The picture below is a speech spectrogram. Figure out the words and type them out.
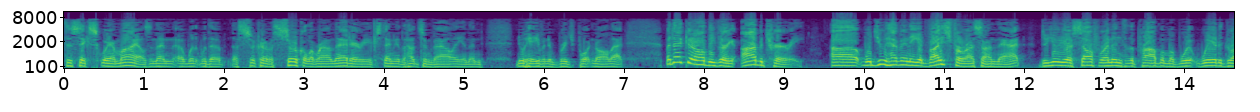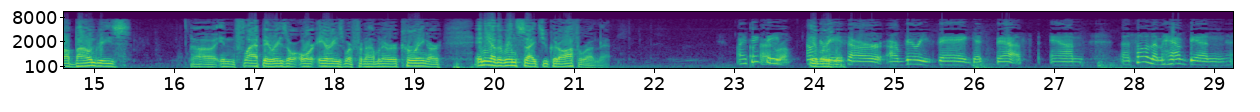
to six square miles, and then uh, with, with a, a kind of a circle around that area extending the Hudson Valley and then New Haven and Bridgeport and all that. But that could all be very arbitrary. Uh, would you have any advice for us on that? Do you yourself run into the problem of wh- where to draw boundaries uh, in flap areas or, or areas where phenomena are occurring, or any other insights you could offer on that? I think the boundaries are, are very vague at best and uh, some of them have been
